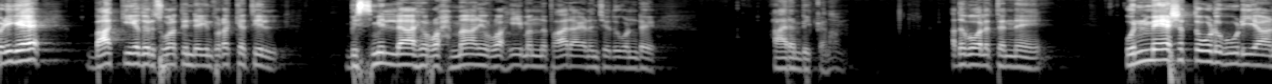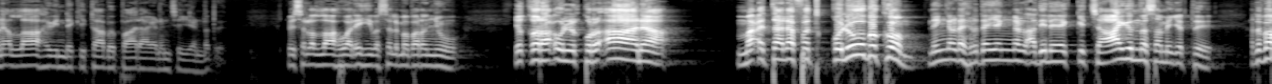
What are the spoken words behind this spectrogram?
ഒഴികെ ബാക്കി ഏതൊരു സൂറത്തിന്റെയും തുടക്കത്തിൽ ബിസ്മില്ലാഹി റഹ്മാനി റഹീം എന്ന് പാരായണം ചെയ്തുകൊണ്ട് ആരംഭിക്കണം. അതുപോലെ തന്നെ ഉന്മേഷത്തോടു കൂടിയാണ് അള്ളാഹുവിന്റെ കിതാബ് പാരായണം ചെയ്യേണ്ടത്. നബി സല്ലല്ലാഹു അലൈഹി വസല്ലമ പറഞ്ഞു ഖുർആന ഖുലൂബുക്കും. നിങ്ങളുടെ ഹൃദയങ്ങൾ അതിലേക്ക് ചായുന്ന സമയത്ത് അഥവാ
